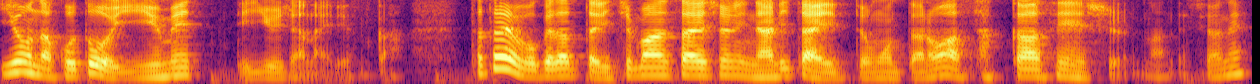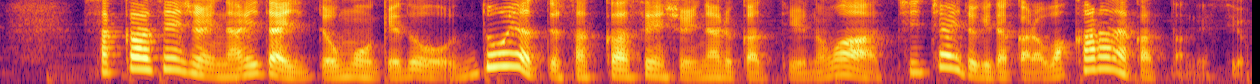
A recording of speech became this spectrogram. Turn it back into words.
ようなことを夢って言うじゃないですか。例えば僕だったら一番最初になりたいって思ったのはサッカー選手なんですよね。サッカー選手になりたいって思うけど、どうやってサッカー選手になるかっていうのはちっちゃい時だから分からなかったんですよ。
